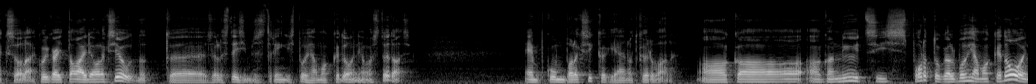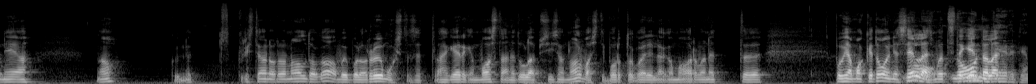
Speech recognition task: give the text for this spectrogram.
eks ole, kui ka Itaalia oleks jõudnud äh, sellest esimesest ringist Põhja-Makedoonia vastu edasi. emb-kumb oleks ikkagi jäänud kõrvale, aga, aga nüüd siis Portugal, Põhja-Makedoonia, noh, kui nüüd Cristiano Ronaldo ka võib-olla rõõmustas, et vähe kergem vastane tuleb, siis on halvasti Portugalile, aga ma arvan, et äh, Põhja-Makedoonia selles no, mõttes tegi no endale,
